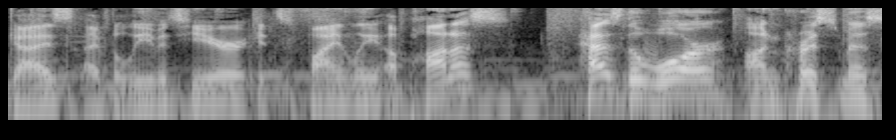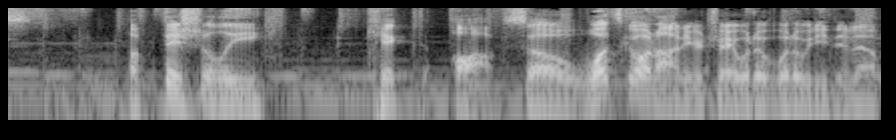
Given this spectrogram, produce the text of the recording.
guys, I believe it's here. It's finally upon us. Has the war on Christmas officially kicked off? So, what's going on here, Tre? What do, what do we need to know?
